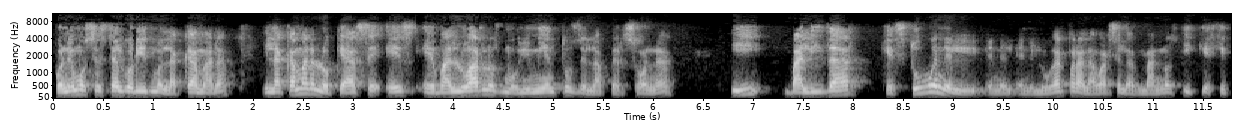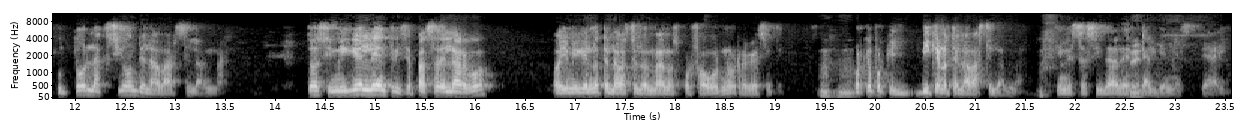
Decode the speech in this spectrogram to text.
ponemos este algoritmo en la cámara y la cámara lo que hace es evaluar los movimientos de la persona y validar que estuvo en el, lugar para lavarse las manos y que ejecutó la acción de lavarse las manos. Entonces, si Miguel entra y se pasa de largo, oye, Miguel, no te lavaste las manos, por favor, no, regrésate. ¿Por qué? Porque vi que no te lavaste las manos. Sin necesidad de que alguien esté ahí.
